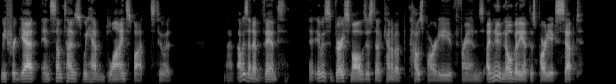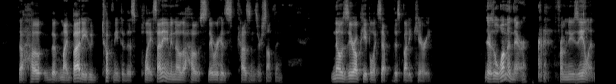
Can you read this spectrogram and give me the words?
we forget, and sometimes we have blind spots to it. I was at an event. It was very small, just a kind of a house party friends. I knew nobody at this party except the ho- the, my buddy who took me to this place. I didn't even know the hosts; they were his cousins or something. No, zero people except this buddy Carrie. There's a woman there from New Zealand.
